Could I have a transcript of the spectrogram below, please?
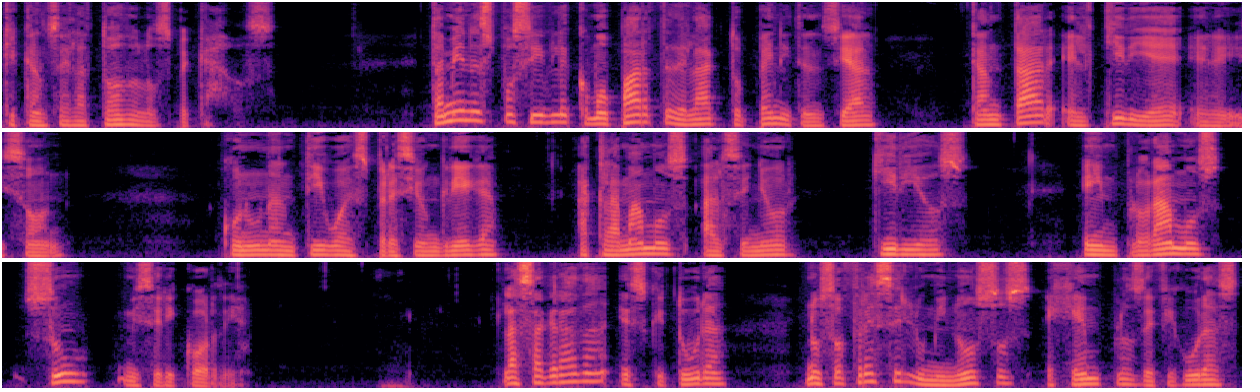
que cancela todos los pecados. También es posible, como parte del acto penitencial, cantar el Kyrie eleison. Con una antigua expresión griega, aclamamos al Señor Kyrios e imploramos su misericordia. La Sagrada Escritura nos ofrece luminosos ejemplos de figuras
